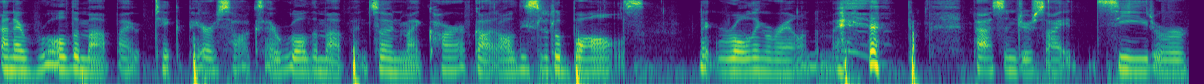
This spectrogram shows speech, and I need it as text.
and I roll them up. I take a pair of socks, I roll them up, and so in my car I've got all these little balls like rolling around in my passenger side seat or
